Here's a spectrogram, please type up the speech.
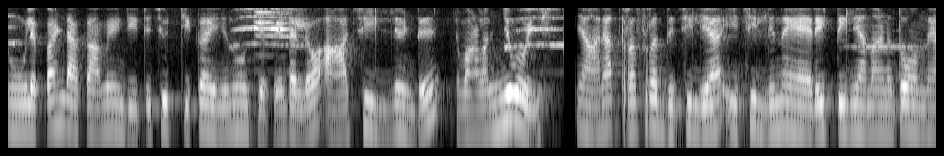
നൂലപ്പം ഉണ്ടാക്കാൻ വേണ്ടിയിട്ട് ചുറ്റി കഴിഞ്ഞ് നോക്കിയപ്പോൾ ഉണ്ടല്ലോ ആ ചില്ലുണ്ട്. വളഞ്ഞു പോയി. ഞാൻ അത്ര ശ്രദ്ധിച്ചില്ല. ഈ ചില്ല് നേരെ ഇട്ടില്ല എന്നാണ് തോന്നുന്നത്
